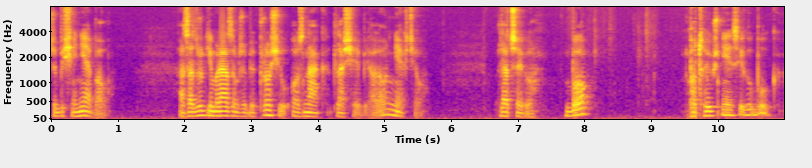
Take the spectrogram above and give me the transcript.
żeby się nie bał, a za drugim razem, żeby prosił o znak dla siebie, ale on nie chciał. Dlaczego? Bo bo to już nie jest jego Bóg.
